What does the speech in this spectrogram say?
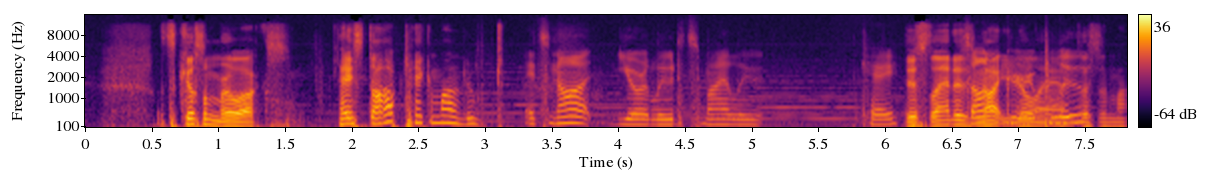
let's kill some murlocs. Hey, stop taking my loot. It's not your loot. It's my loot. Okay. This land is not your land. loot. This is my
